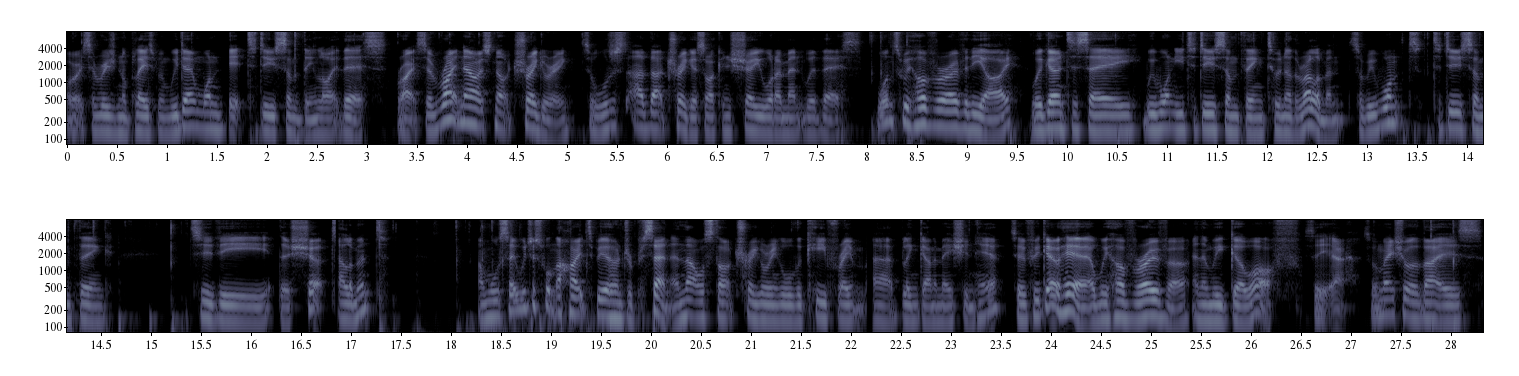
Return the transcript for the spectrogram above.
or its original placement. We don't want it to do something like this. Right, so right now it's not triggering. So we'll just add that trigger so I can show you what I meant with this. Once we hover over the eye, we're going to say we want you to do something to another element. So we want to do something to the, the shut element and we'll say we just want the height to be 100% and that will start triggering all the keyframe uh, blink animation here. So if we go here and we hover over and then we go off, so yeah, so we'll make sure that, that is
